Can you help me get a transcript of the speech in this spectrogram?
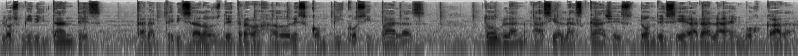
Los militantes, caracterizados de trabajadores con picos y palas, doblan hacia las calles donde se hará la emboscada.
